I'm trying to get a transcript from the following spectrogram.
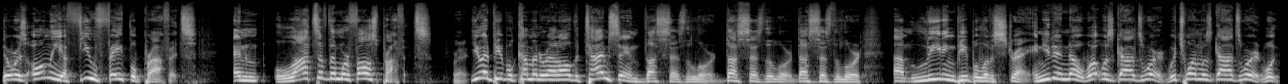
there was only a few faithful prophets, and lots of them were false prophets. Right. You had people coming around all the time saying, Thus says the Lord, thus says the Lord, thus says the Lord, um, leading people astray. And you didn't know what was God's word. Which one was God's word? Well,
